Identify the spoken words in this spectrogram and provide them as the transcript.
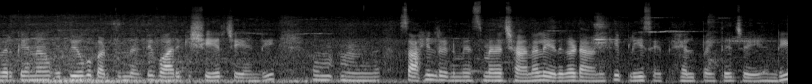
ఎవరికైనా ఉపయోగపడుతుందంటే వారికి షేర్ చేయండి. సాహిల్ రెడీమేడ్స్ మన ఛానల్ ఎదగడానికి ప్లీజ్ అయితే హెల్ప్ అయితే చేయండి.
